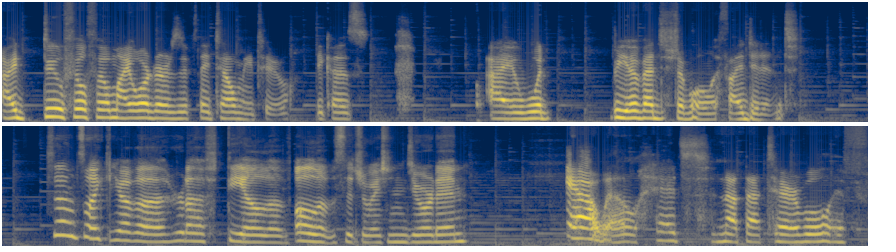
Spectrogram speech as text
I do fulfill my orders if they tell me to, because I would be a vegetable if I didn't. Sounds like you have a rough deal of all of the situations you're in. Yeah, well, it's not that terrible. If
